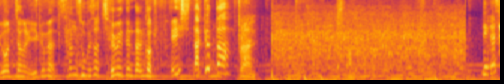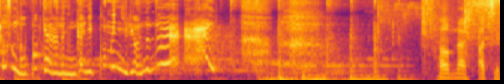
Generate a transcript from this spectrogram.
유언장을 읽으면 상속에서 제외된다는 것. 에이씨 낚였다. 내가 상속 못 받게 하려는 인간이 꾸민 일이었는데. 다음 날 아침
